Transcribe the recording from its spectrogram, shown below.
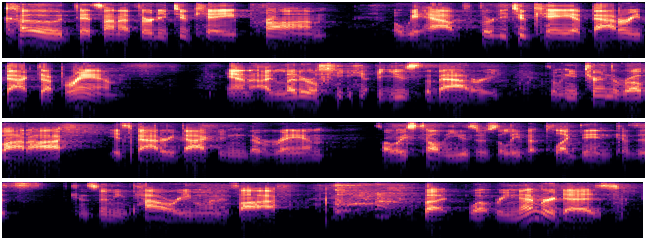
code fits on a 32K PROM, but we have 32K of battery backed up RAM. And I literally use the battery. So when you turn the robot off, it's battery backing the RAM. So I always tell the users to leave it plugged in because it's consuming power even when it's off. But what Remember does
